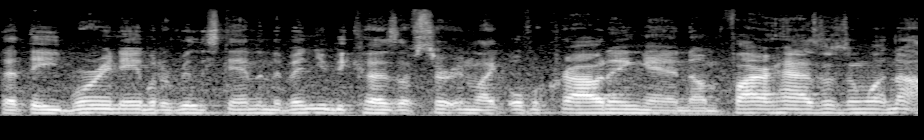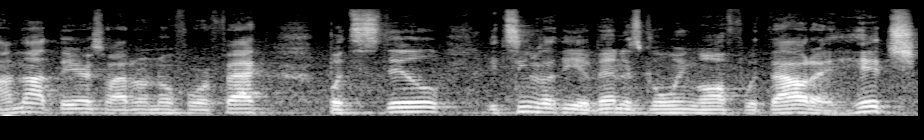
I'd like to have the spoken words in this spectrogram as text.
that they weren't able to really stand in the venue because of certain like overcrowding and um, fire hazards and whatnot. I'm not there, so I don't know for a fact, but still, it seems like the event is going off without a hitch.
